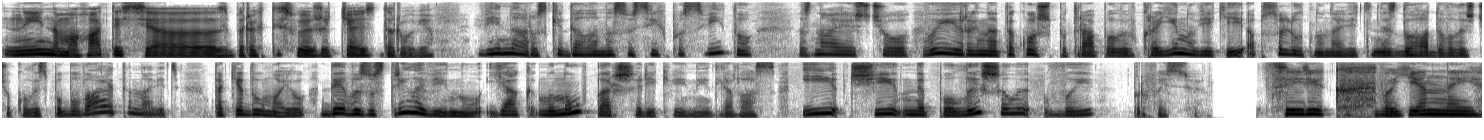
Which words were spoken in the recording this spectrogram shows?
і намагатися зберегти своє життя і здоров'я. Війна розкидала нас усіх по світу. Знаю, що ви, Ірина, також потрапили в країну, в якій абсолютно навіть не здогадували, що колись побуваєте навіть. Так я думаю, де ви зустріли війну, як минув перший рік війни для вас, і чи не полишили ви професію? Цей рік воєнний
